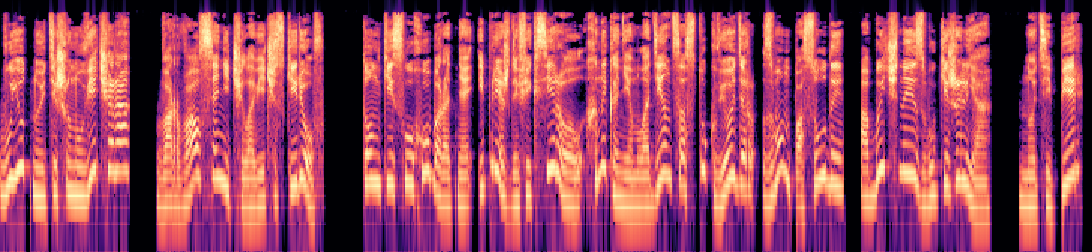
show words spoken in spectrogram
в уютную тишину вечера ворвался нечеловеческий рев. Тонкий слух оборотня и прежде фиксировал хныканье младенца, стук ведер, звон посуды, обычные звуки жилья. Но теперь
